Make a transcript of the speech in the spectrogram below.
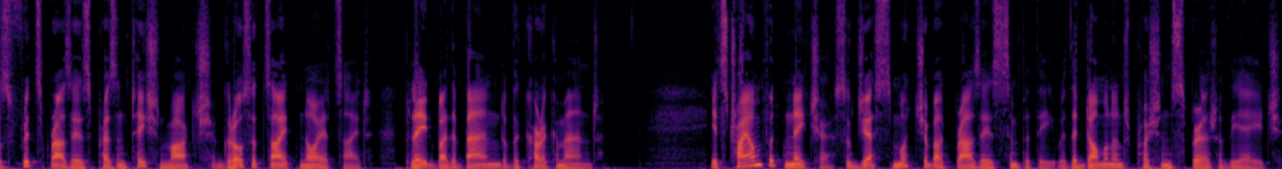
Was Fritz Brase's presentation march, Große Zeit, Neue Zeit, played by the band of the Curragh Command. Its triumphant nature suggests much about Brase's sympathy with the dominant Prussian spirit of the age.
